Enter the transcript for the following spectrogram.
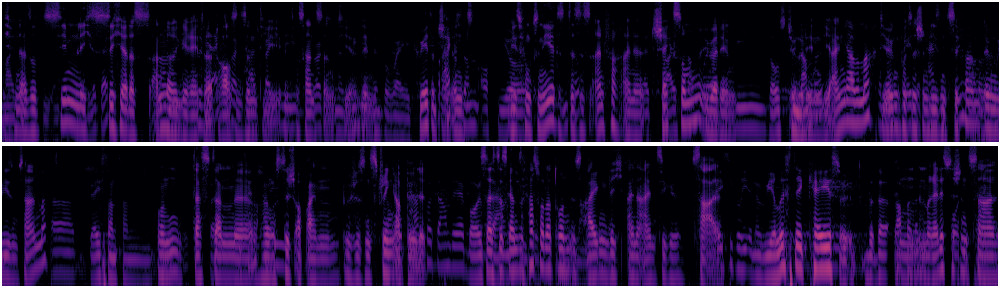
Ich bin also ziemlich sicher, dass andere Geräte da draußen sind, die interessant sind hier. in Dem. Und wie es funktioniert, ist, dass es einfach eine Checksum über, den, über den die Eingabe macht, die irgendwo zwischen diesen Ziffern, irgendwie diesen Zahlen macht und das dann äh, heuristisch auf einen bestimmten String abbildet. Das heißt, das ganze Passwort da drunten ist eigentlich eine einzige Zahl. In einem realistischen Zahl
